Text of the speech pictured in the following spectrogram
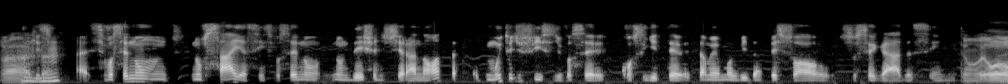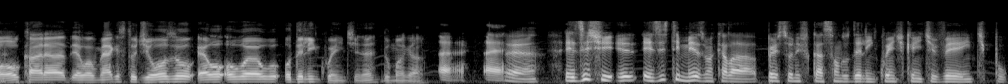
Ah, uhum. É, se você não, não sai assim, se você não, não deixa de tirar nota, é muito difícil de você conseguir ter também uma vida pessoal sossegada, assim. Então, ou, ou o cara é o mega estudioso é ou é o, o, delinquente, né? Do mangá. É, é. é. Existe, existe mesmo aquela personificação do delinquente que a gente vê em, tipo,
